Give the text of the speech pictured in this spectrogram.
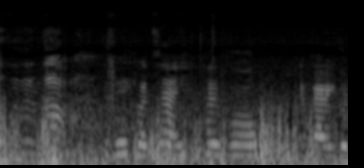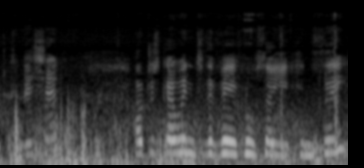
other than that, the vehicle I'd say overall in very good condition. I'll just go into the vehicle so you can see.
